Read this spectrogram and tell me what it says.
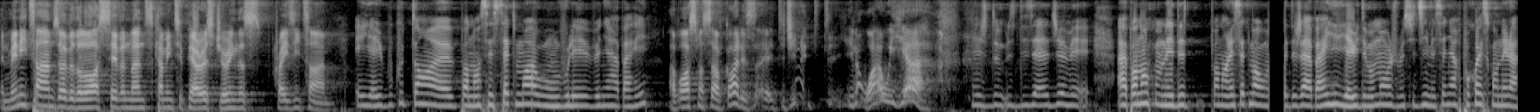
And many times over the last seven months coming to Paris during this crazy time, Et il y a eu beaucoup de temps euh, pendant ces sept mois où on voulait venir à Paris. I've asked myself, God, is, uh, did you, you know, why are we here? Et je, de- je disais à Dieu, mais ah, pendant, qu'on est dé- pendant les sept mois où on était déjà à Paris, il y a eu des moments où je me suis dit, mais Seigneur, pourquoi est-ce qu'on est là?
